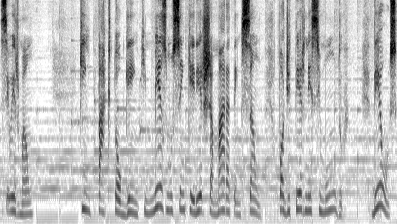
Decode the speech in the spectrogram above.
seu irmão. Que impacto alguém que, mesmo sem querer chamar atenção, pode ter nesse mundo? Deus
